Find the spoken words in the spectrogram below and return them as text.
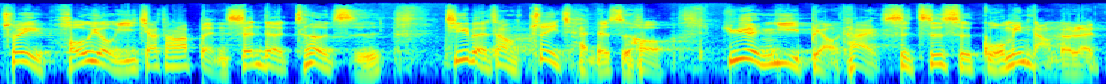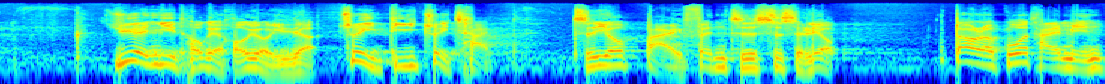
所以侯友谊加上他本身的特质，基本上最惨的时候，愿意表态是支持国民党的人，愿意投给侯友谊的最低最惨，只有百分之四十六。到了郭台铭，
